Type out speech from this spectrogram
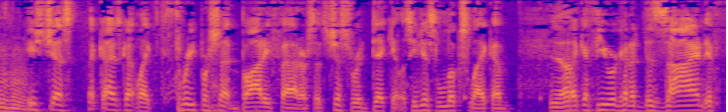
Mm-hmm. He's just that guy's got like three percent body fat, or so it's just ridiculous. He just looks like a Yeah. like if you were going to design if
